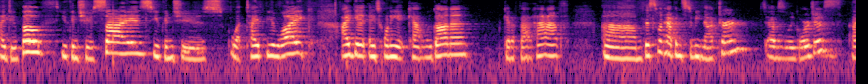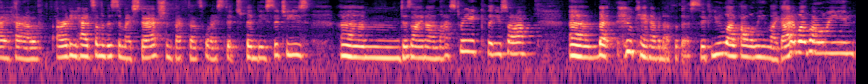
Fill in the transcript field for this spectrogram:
I do both. You can choose size. You can choose what type you like. I get a 28 count Lugana, get a fat half. Um, this one happens to be Nocturne. It's absolutely gorgeous. I have already had some of this in my stash. In fact, that's what I stitched Bendy Stitchies um, design on last week that you saw. Um, but who can't have enough of this? If you love Halloween like I love Halloween,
